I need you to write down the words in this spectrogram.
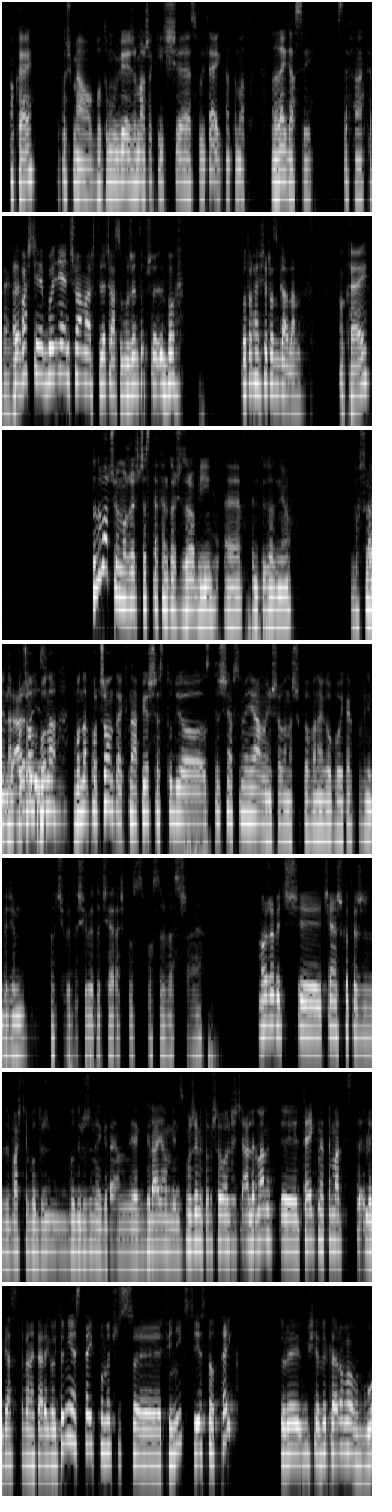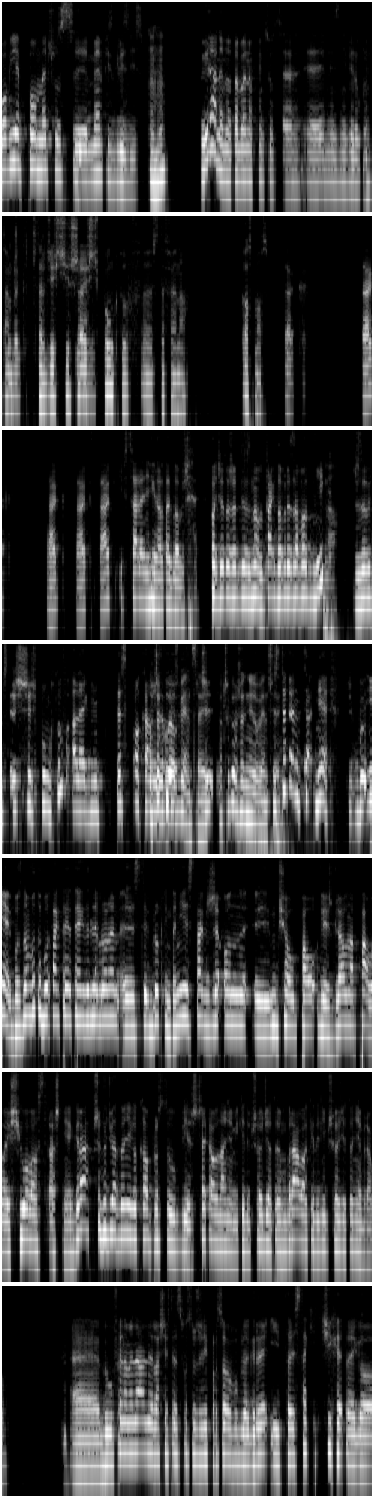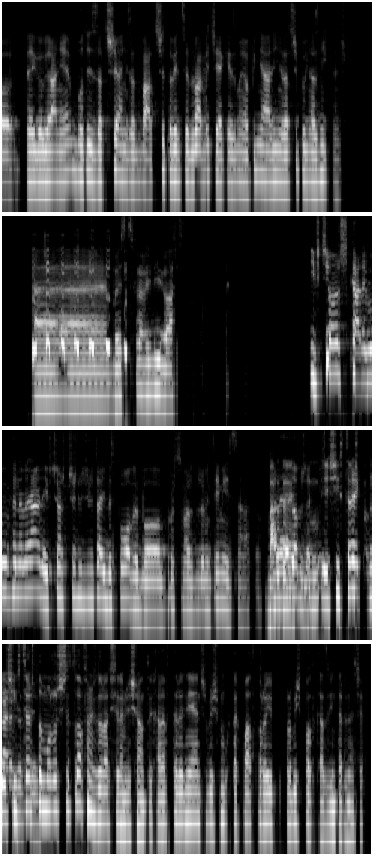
Okej, no to śmiało, bo ty mówiłeś, że masz jakiś e, swój take na temat legacy Stefana Kerego. Ale właśnie, bo nie wiem, czy mam aż tyle czasu. Możemy to prze... bo, bo trochę się rozgadam. Okej. To zobaczmy, może jeszcze Stefan coś zrobi e, w tym tygodniu. Bo w sumie Dobrze, na, ale to począ- nie bo, na, bo na początek, na pierwsze studio stycznia w sumie nie mamy niczego naszykowanego, bo i tak pewnie będziemy do ciebie, do siebie docierać po, po Sylwestrze, nie? Może być e, ciężko też właśnie, bo, dru- bo drużyny grają jak grają, więc możemy to przełożyć, ale mam e, take na temat Legacy Stefana Karego i to nie jest take po meczu z e, Phoenix, jest to take, który mi się wyklarował w głowie po meczu z Memphis Grizzlies. Mhm. Wygranym notabene w końcówce, jednej z niewielu Tam końcówek. 46 punktów Stefana. Kosmos. Tak. Tak, tak, tak, tak. I wcale nie grał tak dobrze. Chodzi o to, że to jest znowu tak dobry zawodnik, No. że zdobył 46 punktów, ale jakbym test oka Oczekujesz zabrał- więcej. Czy- Oczekujesz od niego Czy więcej. Stephen, Ka- nie, czy- bo, nie, bo znowu to było tak, tak, tak jak z LeBronem y, z tym Brooklyn. To nie jest tak, że on y, musiał, wiesz, grał na pałę, siłował strasznie. Gra przychodziła do niego, po prostu, wiesz, czekał na nią i kiedy przychodziła, to ją brał, a kiedy nie przychodzi, to nie brał. E, był fenomenalny właśnie w ten sposób, że nie forsował w ogóle gry i to jest takie ciche to jego, to jego granie, bo to jest za 3, a nie za 2. 3 to więcej 2, wiecie, jaka jest moja opinia, a linia za 3 powinna zniknąć. E, bo jest sprawiedliwa. I wciąż kary były fenomenalne i wciąż przecież ludzie rzucali bez połowy, bo po prostu masz dużo więcej miejsca na to. Bartek, ale dobrze. jeśli chcesz, to jeśli chcesz, to możesz się cofnąć do lat 70., ale wtedy nie wiem, czy byś mógł tak łatwo robi, robić podcast w internecie.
